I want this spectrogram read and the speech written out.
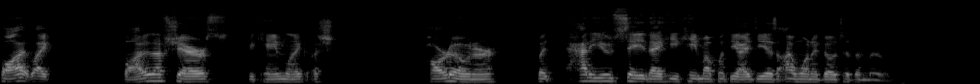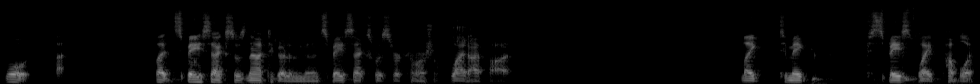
bought like bought enough shares, became like a sh- hard owner. But how do you say that he came up with the ideas? I want to go to the moon. Well, but SpaceX was not to go to the moon. SpaceX was for commercial flight. I thought, like to make space flight public.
